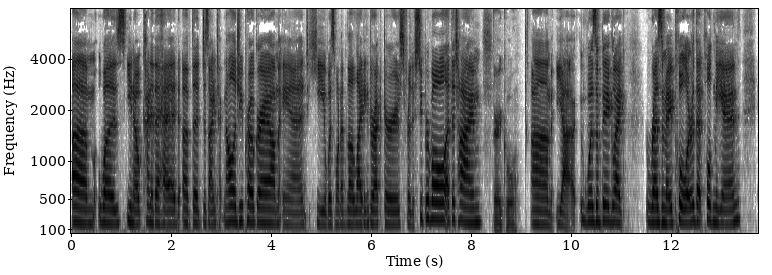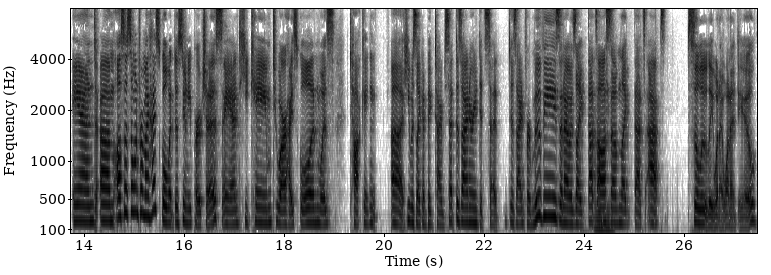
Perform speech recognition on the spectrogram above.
um, was, you know, kind of the head of the design technology program, and he was one of the lighting directors for the Super Bowl at the time. very cool Um, yeah, was a big like resume puller that pulled me in, and um, also someone from my high school went to SUNY Purchase, and he came to our high school and was talking. Uh, he was like a big time set designer. He did set design for movies, and I was like, "That's Mhm. awesome! Like that's abs- absolutely what I want to do."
